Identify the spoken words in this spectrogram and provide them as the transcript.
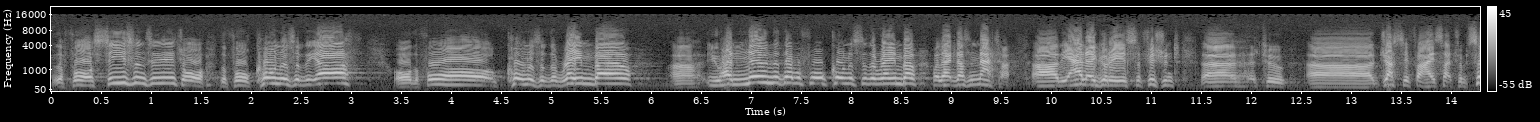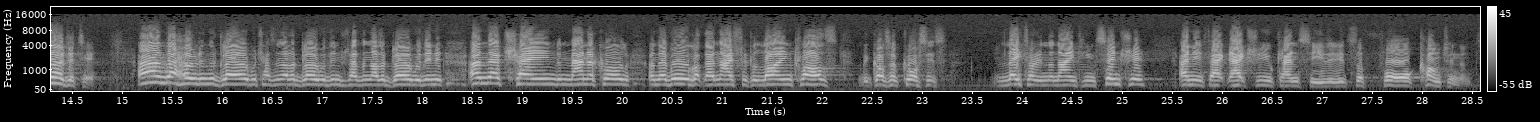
the four seasons in it, or the four corners of the earth, or the four corners of the rainbow, uh, you had known that there were four corners to the rainbow. Well, that doesn't matter. Uh, the allegory is sufficient uh, to uh, justify such absurdity. And they're holding the globe, which has another globe within, it, which has another globe within it. And they're chained and manacled, and they've all got their nice little loincloths, because, of course, it's later in the 19th century. And, in fact, actually, you can see that it's the four continents.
